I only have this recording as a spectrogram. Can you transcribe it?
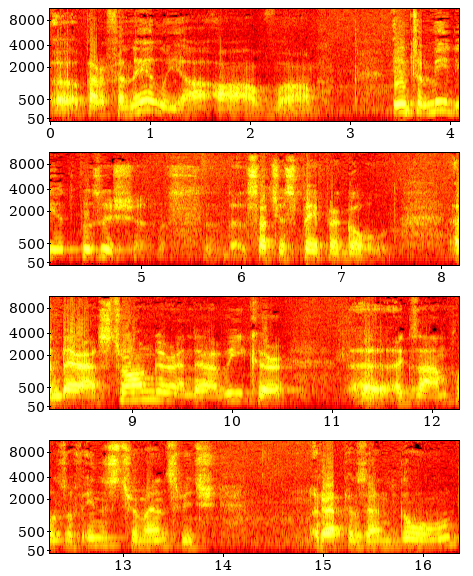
uh, paraphernalia of uh, intermediate positions such as paper gold and there are stronger and there are weaker uh, examples of instruments which represent gold,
